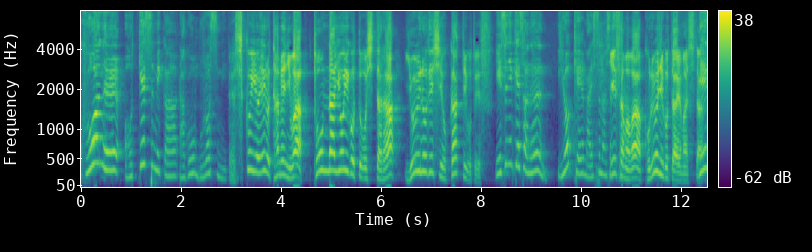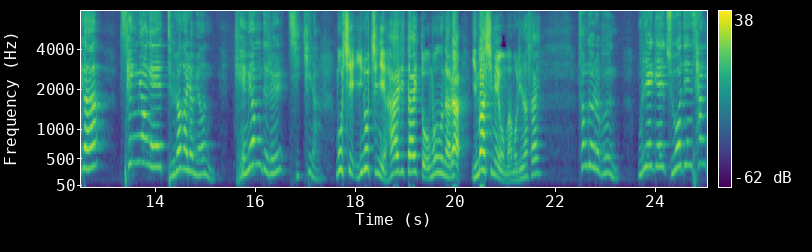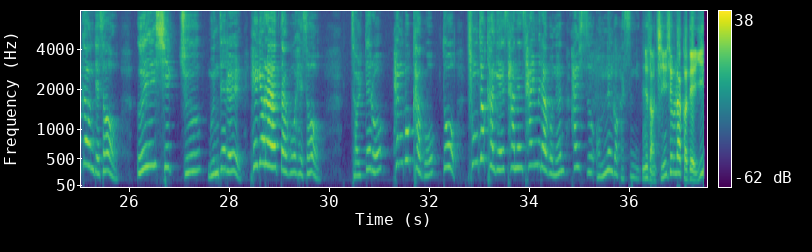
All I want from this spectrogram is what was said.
구원을 얻겠습니까? 라고 물었습니다. え救いを得るためにはどんな良いことをしたら良いのでしょうかということです。 예수님께서는 이렇게 イエス 말씀하셨어요. 様はこのように答えました。 내가 생명에 들어가려면 계명들을 지키라. もし命に入りたいと思うなら戒めを守りなさい。 성도 여러분, 우리에게 주어진 삶 가운데서 의식 주 문제를 해결하였다고 해서 절대로 행복하고 또 풍족하게 사는 삶이라고는 할 수 없는 것 같습니다. 皆さん、人生の中でい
